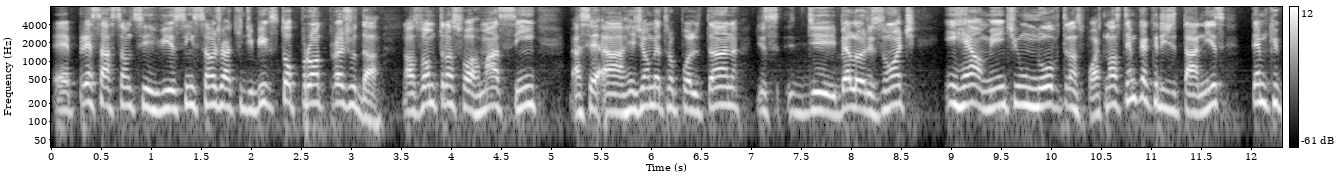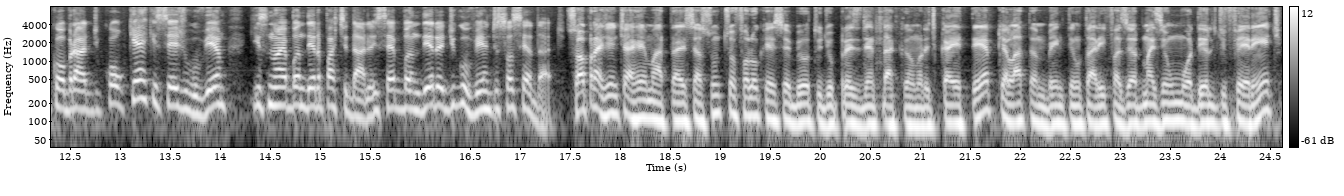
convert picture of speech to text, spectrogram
é, prestação de serviço em São Joaquim de Bicos, estou pronto para ajudar. Nós vamos transformar, sim, a, a região metropolitana de, de, Belo Horizonte em realmente um novo transporte. Nós temos que acreditar nisso, temos que cobrar de qualquer que seja o governo, que isso não é bandeira partidária, isso é bandeira de governo, de sociedade. Só para a gente arrematar esse assunto, o senhor falou que recebeu outro dia o presidente da Câmara de Caeté, porque lá também tem um tarifa zero, mas em um modelo diferente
